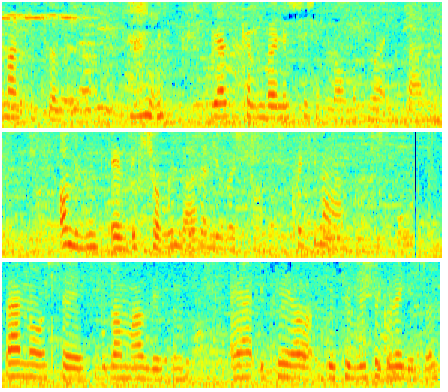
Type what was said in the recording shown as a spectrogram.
Bunlar kötü. Yani birazcık kalın böyle şu şekilde olmasını isterdim. Ama bizim evdeki çok güzel. Kokina. Ben o şey buradan vazgeçtim. Eğer Ikea'ya geçebilirsek oraya geçeceğiz.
